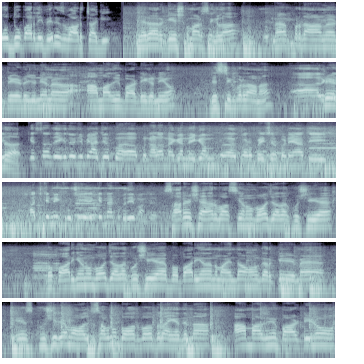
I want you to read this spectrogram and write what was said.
ਉਦੋਂ ਪਰਲੀ ਫਿਰ ਇਸ ਵਾਰਡ 'ਚ ਆ ਗਈ। ਮੇਰਾ ਰਕੇਸ਼ ਕੁਮਾਰ ਸਿੰਗਲਾ ਮੈਂ ਪ੍ਰਧਾਨ trade union Aam Aadmi party ਕਰਨੀਓ ਡਿਸਟ੍ਰਿਕਟ ਪ੍ਰਧਾਨ ਆ ਟ੍ਰੇਡ ਦਾ। ਕਿਸ ਤਰ੍ਹਾਂ ਦੇਖਦੇ ਹੋ ਜਿਵੇਂ ਅੱਜ ਬ- ਬਰਨਾਲਾ ਨਗਰ ਨਿਗਮ ਕਾਰਪੋਰੇਸ਼ਨ ਬਣਿਆ ਤੇ ਅੱਜ ਕਿੰਨੀ ਖੁਸ਼ੀ ਹੈ ਕਿੰਨਾ ਕੁ ਵਧੀਆ ਮੰਨਦੇ ਹੋ? ਸਾਰੇ ਸ਼ਹਿਰ ਵਾਸੀਆਂ ਨੂੰ ਬਹੁਤ ਜ਼ਿਆਦਾ ਖੁਸ਼ੀ ਹੈ ਵਪਾਰੀਆਂ ਨੂੰ ਬਹੁਤ ਜ਼ਿਆਦਾ ਖੁਸ਼ੀ ਹੈ, ਵਪਾਰੀਆਂ ਦਾ ਨੁਮਾਇੰਦਾ ਹੋਣ ਕਰਕੇ ਮੈਂ ਇਸ ਖੁਸ਼ੀ ਦੇ ਮਾਹੌਲ 'ਚ ਸਭ ਨੂੰ ਬਹੁਤ-ਬਹੁਤ ਵਧਾਈਆਂ ਦਿੰਦਾ ਆਮ ਆਦਮੀ ਪਾਰਟੀ ਨੂੰ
